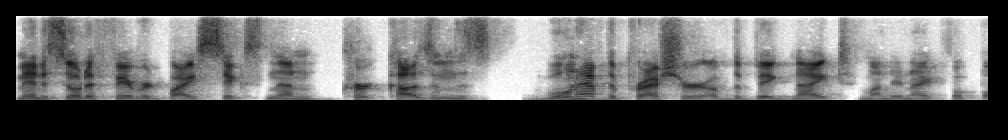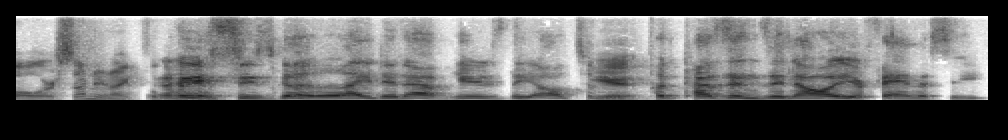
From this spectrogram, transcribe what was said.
Minnesota favored by six, and then Kirk Cousins won't have the pressure of the big night, Monday night football or Sunday night football. Okay, so he's going to light it up. Here's the ultimate. Put Cousins in all your fantasy.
